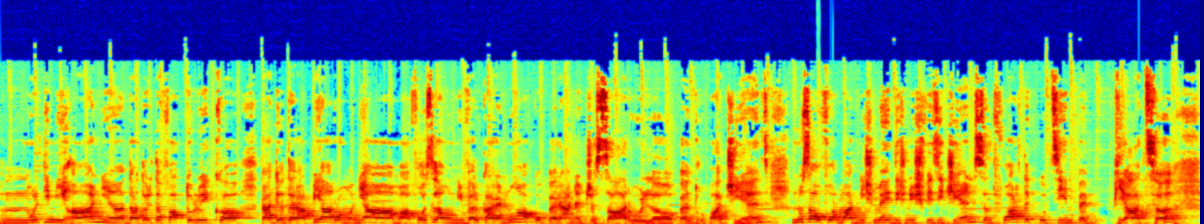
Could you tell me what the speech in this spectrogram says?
În ultimii ani, datorită faptului că radioterapia în România a fost la un nivel care nu acoperea necesarul pentru pacienți, nu s-au format nici medici, nici fizicieni, sunt foarte puțini pe piață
